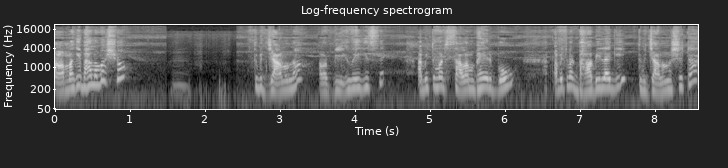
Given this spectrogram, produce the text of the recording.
আমাকে ভালোবাসো? তুমি জানো না আমার বিয়ে হয়ে গেছে। আমি তোমার সালাম ভাইয়ের বউ। আমি তোমার ভাবি লাগি। তুমি জানো না সেটা?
